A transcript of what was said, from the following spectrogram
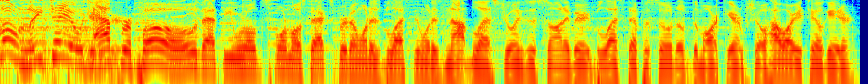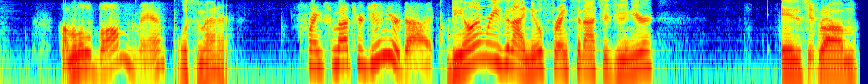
Lonely Tailgater. Apropos that the world's foremost expert on what is blessed and what is not blessed joins us on a very blessed episode of the Mark Arum Show. How are you, Tailgater? I'm a little bummed, man. What's the matter? Frank Sinatra Jr. died. The only reason I knew Frank Sinatra Jr. is from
